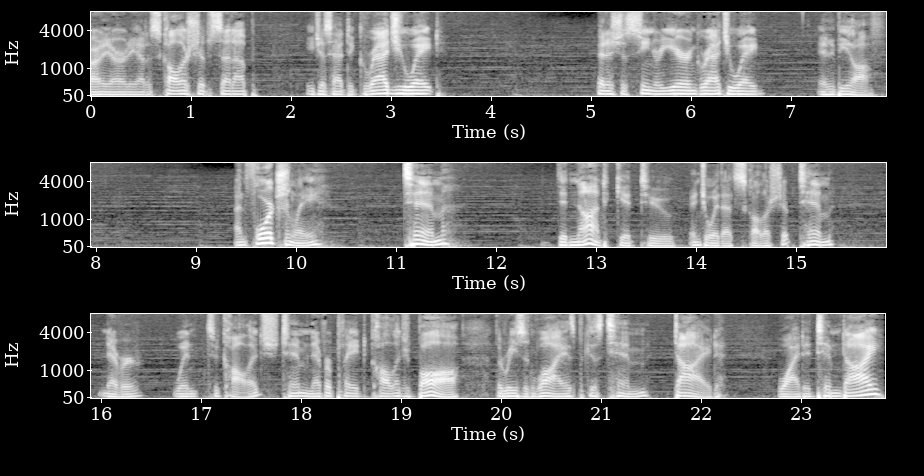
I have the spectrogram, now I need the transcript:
Already, already had a scholarship set up. He just had to graduate, finish his senior year, and graduate, and he'd be off. Unfortunately, Tim did not get to enjoy that scholarship. Tim never went to college. Tim never played college ball. The reason why is because Tim died. Why did Tim die?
